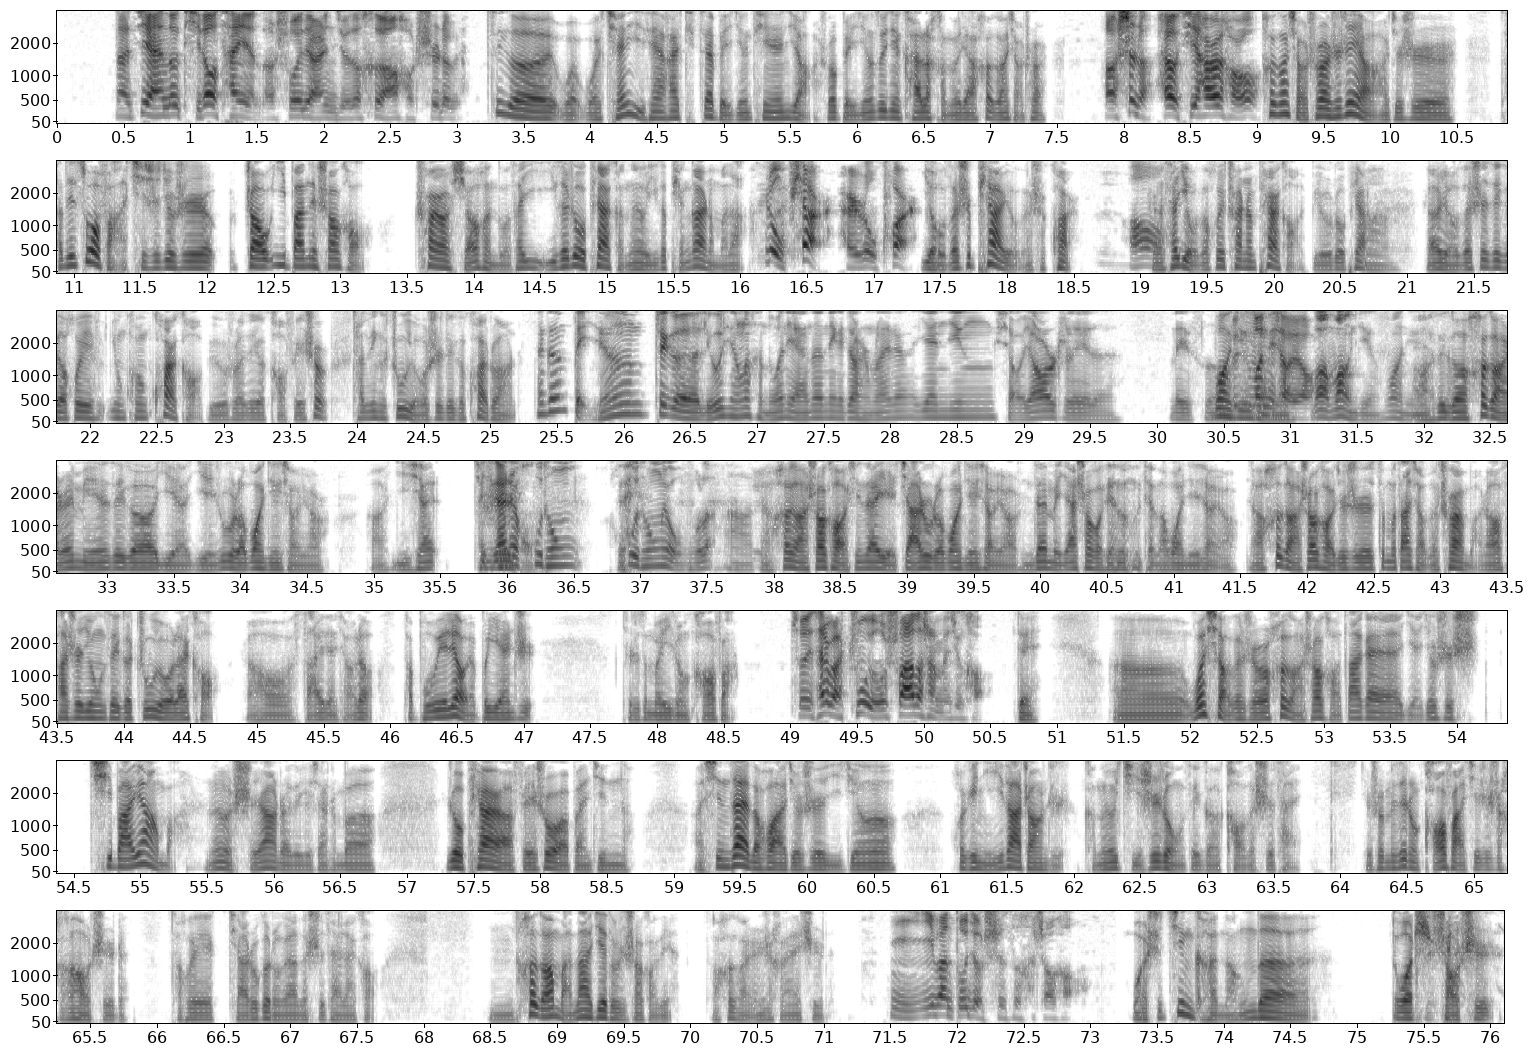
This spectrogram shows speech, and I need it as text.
那既然都提到餐饮了，说点你觉得鹤岗好吃的呗？这个我我前几天还在北京听人讲，说北京最近开了很多家鹤岗小串儿。啊，是的，还有齐齐哈尔烤肉。鹤岗小串儿是这样啊，就是它的做法其实就是照一般的烧烤串儿要小很多，它一一个肉片儿可能有一个瓶盖那么大，肉片儿还是肉块儿？有的是片儿，有的是块儿，哦，它有的会串成片儿烤，比如肉片儿，嗯然后有的是这个会用空块儿烤，比如说这个烤肥瘦，它那个猪油是这个块状的。那跟北京这个流行了很多年的那个叫什么来着？燕京小腰之类的类似吗。望京小望京小腰。望望京望京啊，这个鹤岗人民这个也引入了望京小腰啊，以前就是你看这互通 互通有无了啊！啊鹤岗烧烤现在也加入了望京小腰，你在每家烧烤店都能点到望京小腰。然后鹤岗烧烤就是这么大小的串儿嘛，然后它是用这个猪油来烤，然后撒一点调料，它不喂料也不腌制，就是这么一种烤法。所以他是把猪油刷到上面去烤。对嗯、我小的时候鹤岗烧烤大概也就是十七八样吧，能有十样的这个像什么肉片儿啊、肥瘦啊、板筋呢。啊，现在的话就是已经会给你一大张纸，可能有几十种这个烤的食材，就说明这种烤法其实是很好吃的。它会加入各种各样的食材来烤。嗯，鹤岗满大街都是烧烤店，啊，鹤岗人是很爱吃的。你一般多久吃次烧烤？我是尽可能的多吃少吃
